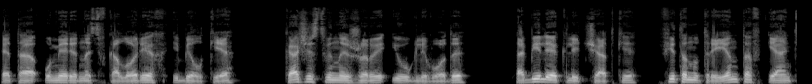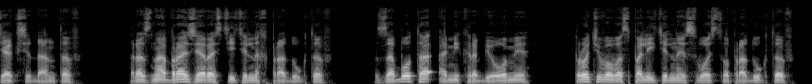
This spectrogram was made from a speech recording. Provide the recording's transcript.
Это умеренность в калориях и белке, качественные жиры и углеводы, обилие клетчатки, фитонутриентов и антиоксидантов, разнообразие растительных продуктов, забота о микробиоме, противовоспалительные свойства продуктов,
